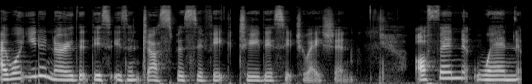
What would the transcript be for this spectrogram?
I want you to know that this isn't just specific to this situation. Often, when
